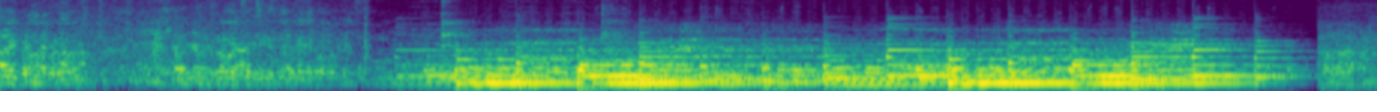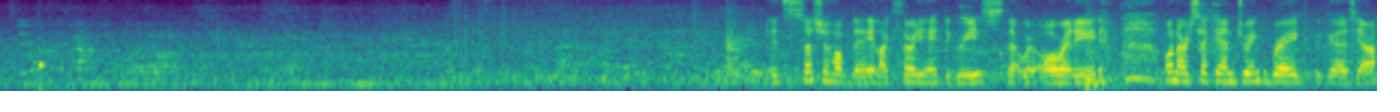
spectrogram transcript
Ay, perdona, perdona. It's such a hot day, like 38 degrees, that we're already on our second drink break because yeah,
